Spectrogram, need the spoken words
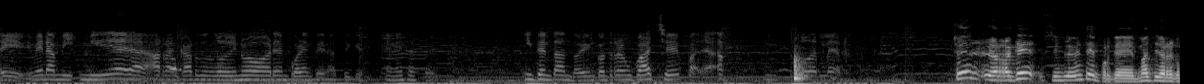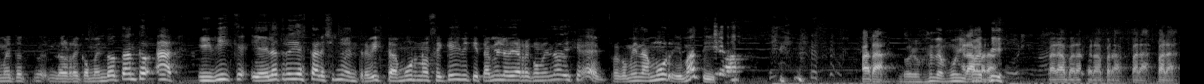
eh, era mi, mi idea era arrancarlo de nuevo ahora en cuarentena, así que en esa estoy. Intentando encontrar un bache para poder leer. Yo lo arranqué simplemente porque Mati lo recomendó, lo recomendó tanto. Ah, y vi que y el otro día estaba leyendo una entrevista a Moore, no sé qué, y vi que también lo había recomendado. Y dije, eh, recomienda a Moore y Mati. Mira, Pará, Recomienda muy Pará, Mati. pará, pará, pará, pará, pará, pará.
